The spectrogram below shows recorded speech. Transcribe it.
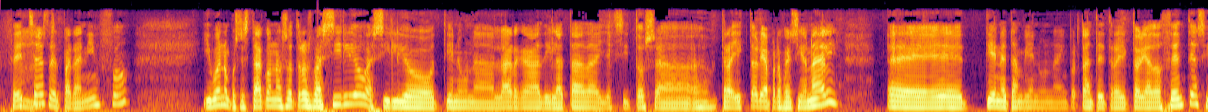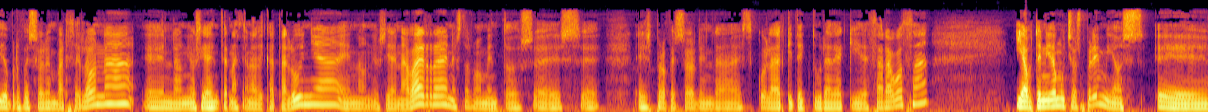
fechas, mm. del Paraninfo. Y bueno, pues está con nosotros Basilio. Basilio tiene una larga, dilatada y exitosa trayectoria profesional. Eh, tiene también una importante trayectoria docente, ha sido profesor en Barcelona, en la Universidad Internacional de Cataluña, en la Universidad de Navarra, en estos momentos es, eh, es profesor en la Escuela de Arquitectura de aquí de Zaragoza y ha obtenido muchos premios. Eh,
